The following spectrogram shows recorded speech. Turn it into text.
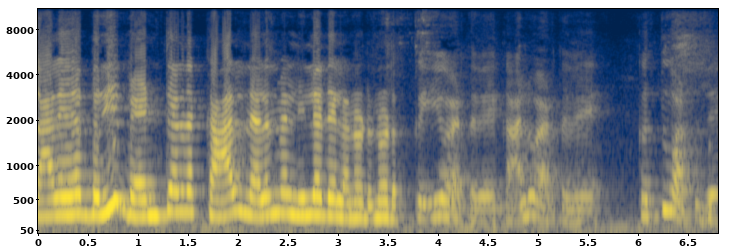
ಕಾಲೆಲ್ಲ ಬರೀ ಬೆಣ್ತಾಡ್ದ ಕಾಲು ನೆಲದ ಮೇಲೆ ನಿಲ್ಲೋದೇ ಇಲ್ಲ. ನೋಡು ನೋಡು. ಕೈಯು ಆಡ್ತವೆ ಕಾಲು ಆಡ್ತವೆ ಕತ್ತು ಆಡ್ತದೆ.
